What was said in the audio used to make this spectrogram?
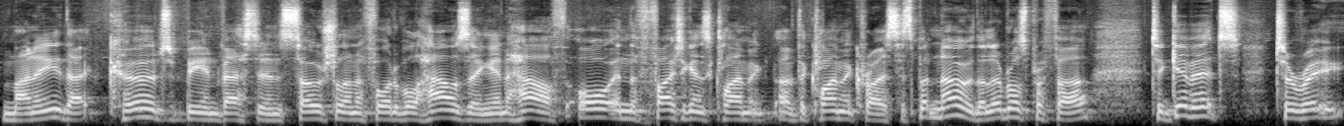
money that could be invested in social and affordable housing, in health, or in the fight against climate of the climate crisis. But no, the Liberals prefer to give it to ri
